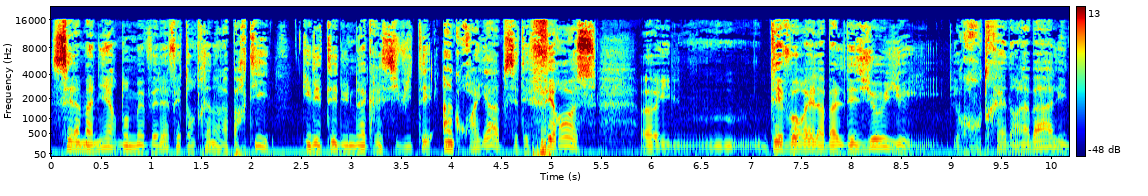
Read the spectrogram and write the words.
c'est la manière dont Medvedev est entré dans la partie. Il était d'une agressivité incroyable, c'était féroce. Euh, il dévorait la balle des yeux, il, rentrait dans la balle, il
